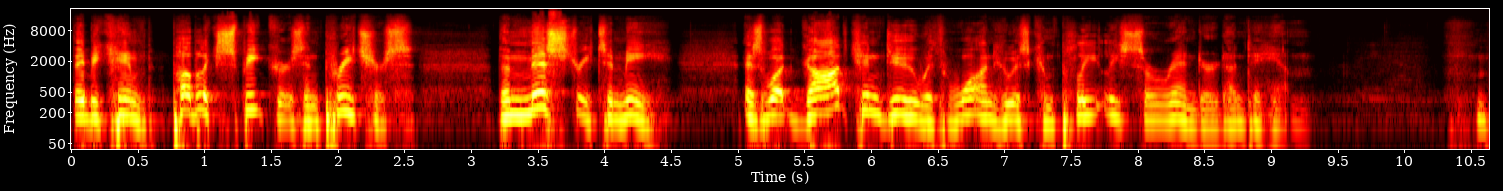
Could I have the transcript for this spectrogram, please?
They became public speakers and preachers. The mystery to me is what God can do with one who is completely surrendered unto Him.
